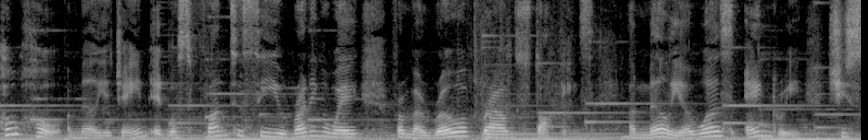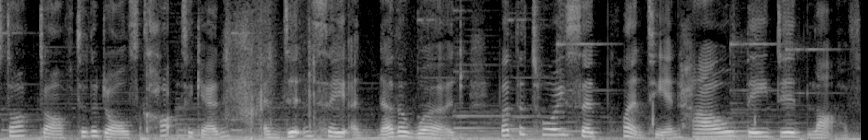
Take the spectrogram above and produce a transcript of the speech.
Ho ho, Amelia Jane, it was fun to see you running away from a row of brown stockings. Amelia was angry. She stalked off to the doll's cot again and didn't say another word. But the toys said plenty and how they did laugh.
